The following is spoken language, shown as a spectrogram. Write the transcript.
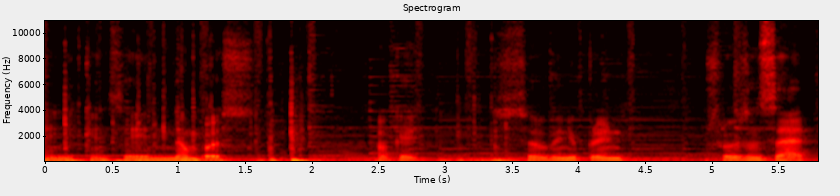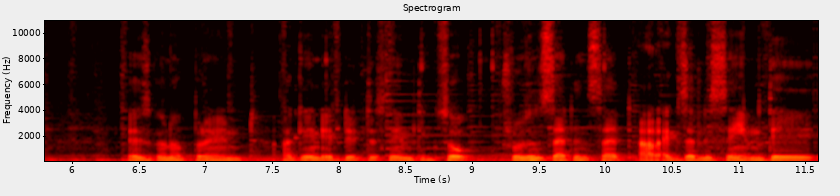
and you can say numbers. Okay? So when you print frozen set is gonna print again it did the same thing. So frozen set and set are exactly same. They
